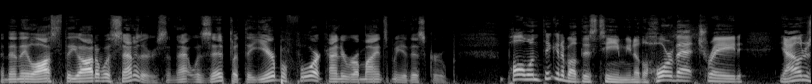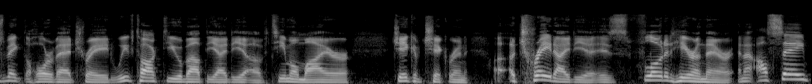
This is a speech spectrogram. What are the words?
And then they lost to the Ottawa Senators, and that was it. But the year before kind of reminds me of this group. Paul, when thinking about this team, you know, the Horvat trade, the Islanders make the Horvat trade. We've talked to you about the idea of Timo Meier Jakob Chychrun. A, a, trade idea is floated here and there, and I'll say,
